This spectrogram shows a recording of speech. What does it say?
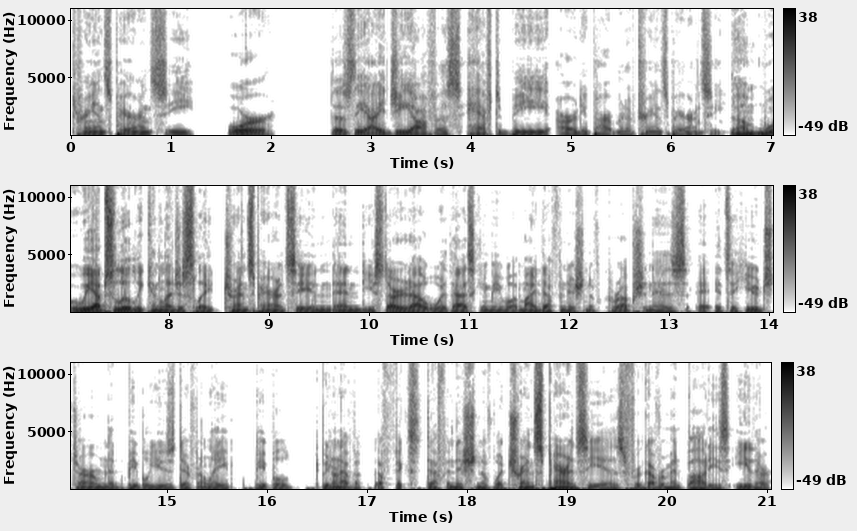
transparency, or does the IG office have to be our Department of Transparency? Um, we absolutely can legislate transparency, and and you started out with asking me what my definition of corruption is. It's a huge term that people use differently. People we don't have a, a fixed definition of what transparency is for government bodies either.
